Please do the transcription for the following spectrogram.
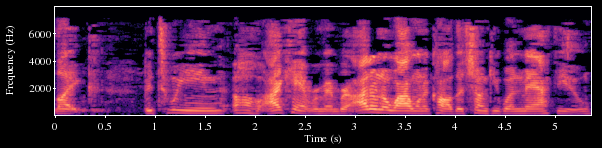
like between oh I can't remember. I don't know why I want to call the chunky one Matthew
